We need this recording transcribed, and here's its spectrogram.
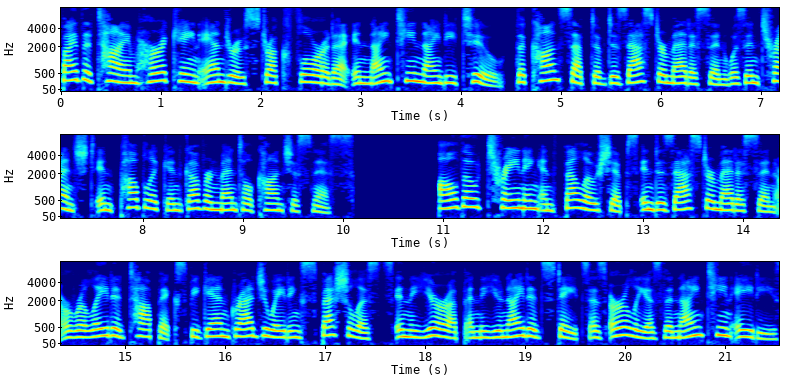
By the time Hurricane Andrew struck Florida in 1992, the concept of disaster medicine was entrenched in public and governmental consciousness. Although training and fellowships in disaster medicine or related topics began graduating specialists in the Europe and the United States as early as the 1980s,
